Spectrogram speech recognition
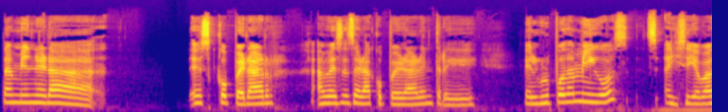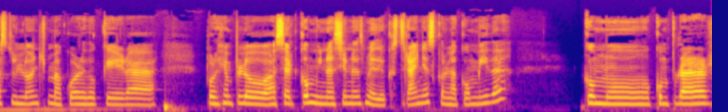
también era es cooperar, a veces era cooperar entre el grupo de amigos y si llevas tu lunch, me acuerdo que era por ejemplo, hacer combinaciones medio extrañas con la comida, como comprar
